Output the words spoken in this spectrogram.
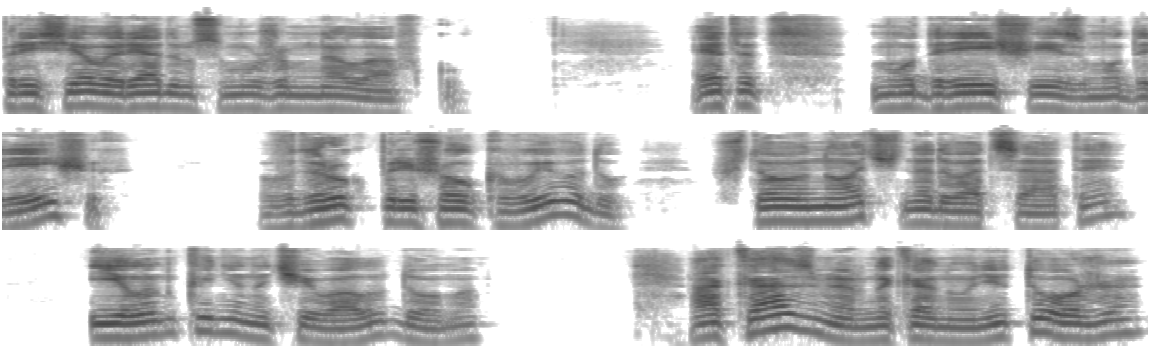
присела рядом с мужем на лавку. Этот мудрейший из мудрейших вдруг пришел к выводу, что в ночь на двадцатое Илонка не ночевала дома. А Казмер накануне тоже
